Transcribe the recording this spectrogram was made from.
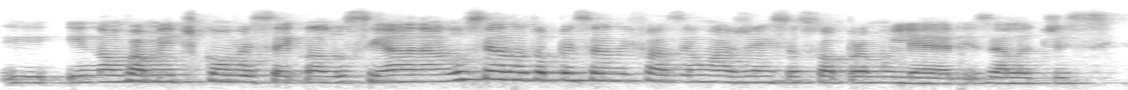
E, e novamente conversei com a Luciana. Luciana, estou pensando em fazer uma agência só para mulheres. Ela disse:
